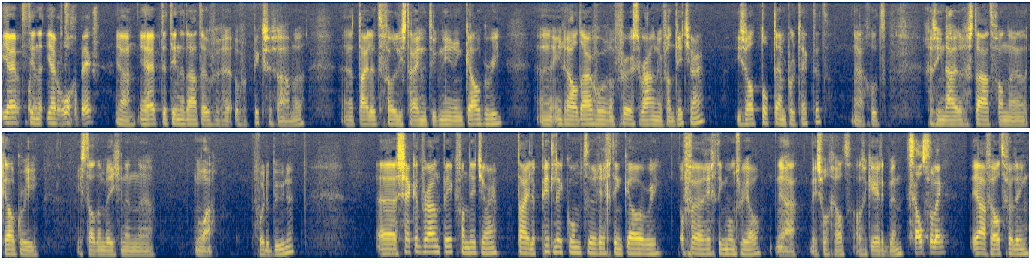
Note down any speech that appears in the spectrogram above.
jij hebt het in, jij hebt hoge picks. Ja, jij hebt het inderdaad over, over picks verzamelen. Uh, Tyler Folie strijkt natuurlijk neer in Calgary. Uh, in ruil daarvoor een first rounder van dit jaar. Die is wel top 10 protected. Nou goed, gezien de huidige staat van uh, Calgary is dat een beetje een uh, voor de bühne. second round pick van dit jaar. Tyler Pitlick komt richting Calgary. Of richting Montreal. Ja, geld als ik eerlijk ben. Veldvulling. Ja, veldvulling.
